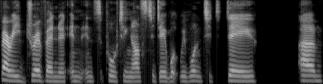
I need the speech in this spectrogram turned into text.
very driven in, in supporting us to do what we wanted to do. Um,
